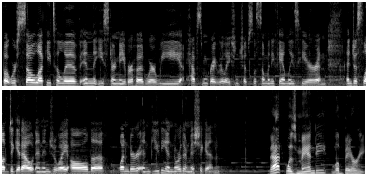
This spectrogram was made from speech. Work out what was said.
But we're so lucky to live in the eastern neighborhood where we have some great relationships with so many families here and, and just love to get out and enjoy all the wonder and beauty in northern Michigan. That was Mandy LeBerry,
